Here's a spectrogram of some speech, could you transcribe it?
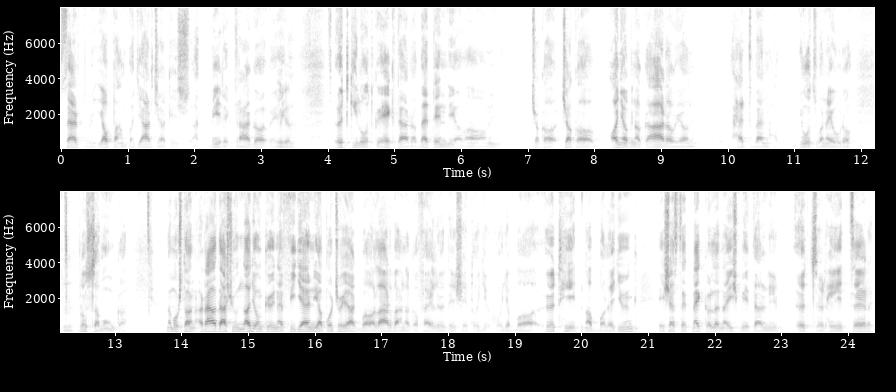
szert, hogy Japánba gyártsák, és hát méreg drága. Igen. 5 kilót kell hektárra betenni, ami csak a, csak a anyagnak ára olyan 70-80 euró plusz a munka. Na mostan ráadásul nagyon kőne figyelni a pocsolyákba a lárvának a fejlődését, hogy, hogy abba 5-7 napba legyünk, és ezt itt meg kellene ismételni 5-7-szer.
